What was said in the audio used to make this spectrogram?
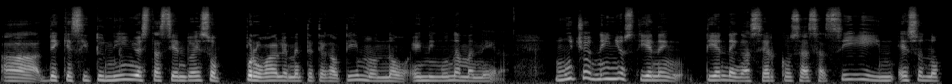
ah, de que si tu niño está haciendo eso probablemente tenga autismo. No, en ninguna manera. Muchos niños tienen, tienden a hacer cosas así y eso no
